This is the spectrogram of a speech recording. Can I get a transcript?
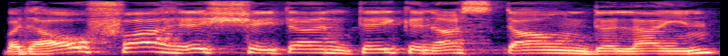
But how far has shaitan taken us down the line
